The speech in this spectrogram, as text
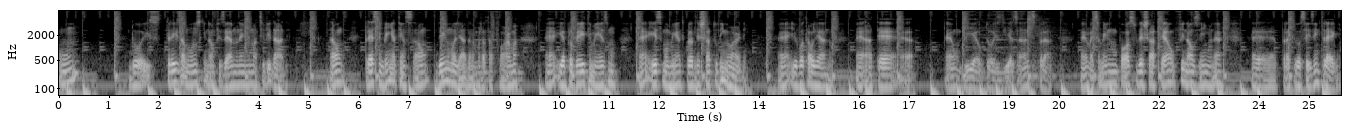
um, dois, três alunos que não fizeram nenhuma atividade. Então, prestem bem atenção, deem uma olhada na plataforma né, e aproveitem mesmo né, esse momento para deixar tudo em ordem. Né, eu vou estar olhando né, até é, um dia ou dois dias antes para, né, mas também não posso deixar até o finalzinho, né, é, para que vocês entreguem.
